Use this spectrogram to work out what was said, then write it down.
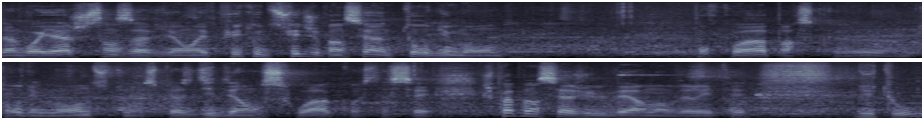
d'un voyage sans avion. Et puis tout de suite, je pensais à un tour du monde. Pourquoi? Parce qu'un tour du monde, c'est une espèce d'idée en soi. Je n'ai pas pensé à Jules Verne en vérité, du tout.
